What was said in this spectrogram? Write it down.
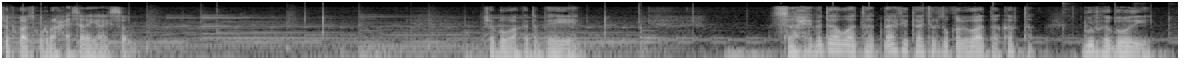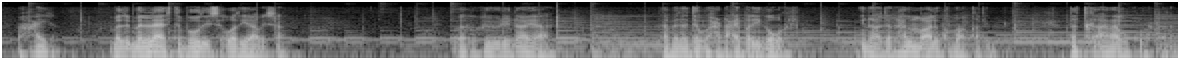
Jabkaas ku raaxaysanayaa isagu jabo waa ka dambeeye saaxiibadaa waa taa naagtii taajirtu qabi waa taa kabta buurka boodaya maxayga malaasta boodaysa waad yaabaysaa waaka ku yidhi naayaa abalade waxa dhacay bal iga warar inaadan hal maalin kumaan qadin dadka adaagu qurux badan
